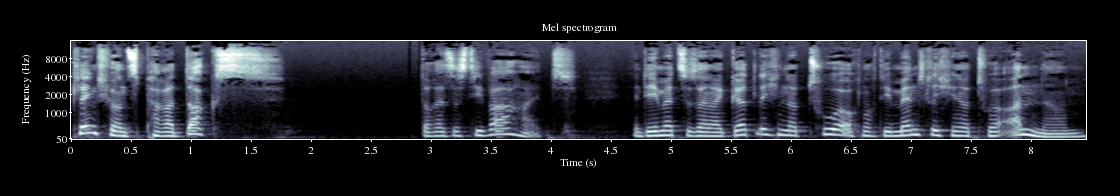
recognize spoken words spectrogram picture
klingt für uns paradox. Doch es ist die Wahrheit. indem er zu seiner göttlichen Natur auch noch die menschliche Natur annahm,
